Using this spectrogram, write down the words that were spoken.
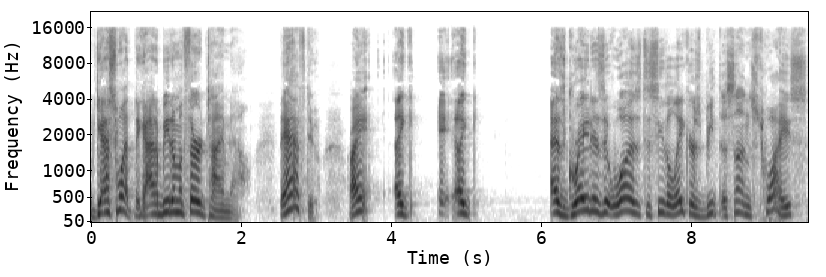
Guess what? They got to beat them a third time now. They have to, right? Like, it, like as great as it was to see the Lakers beat the Suns twice,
